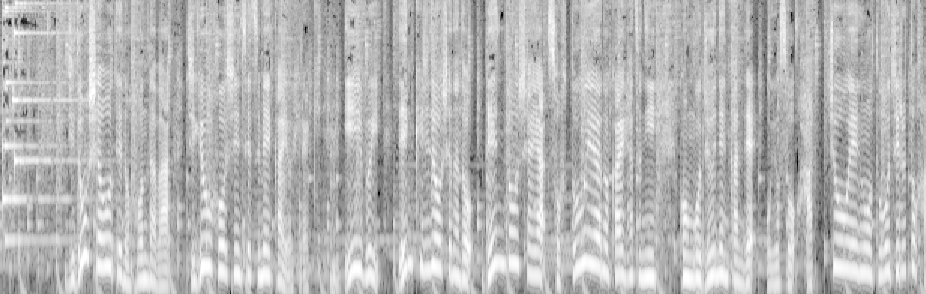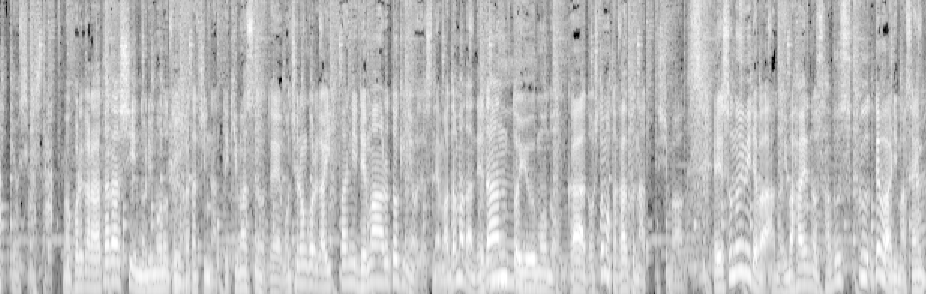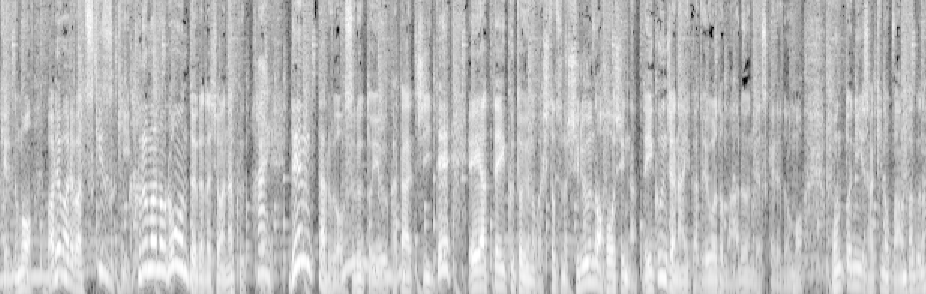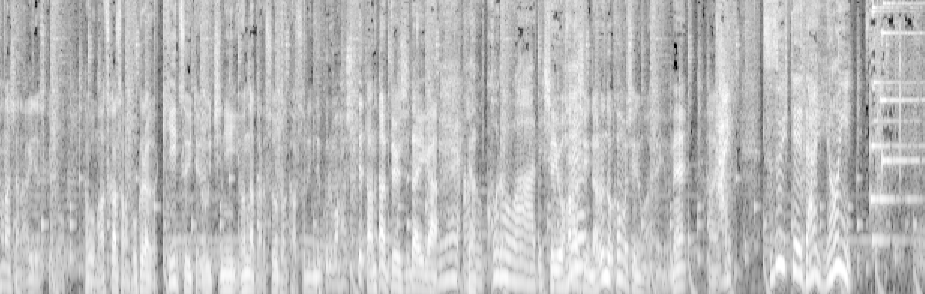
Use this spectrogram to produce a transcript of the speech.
自動車大手のホンダは事業方針説明会を開き、EV 電気自動車など電動車やソフトウェアの開発に今後10年間でおよそ8兆円を投じると発表しました。まあ、これから新しい乗り物という形になってきますのでもちろんこれが一般に出回る時にはですねまだまだ値段というものがどうしても高くなってしまう、えーその意味ではあの今流行りのサブスクではありませんけれども我々は月々車のローンという形ではなくって、はい。レンタルをするという形で、えーやっていくというのが一つの主流の方針になっていくんじゃないかということもあるんですけれども本当にさっきの万博の話じゃないですけど多分松川さんも僕らが気ぃ付いてるうちに世の中からそういえばガソリンで車走ってたなという時代が、ねあやの頃はでっしてょうね。いう話になるのかもしれませんよね。はい。はい、続いて第4位。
